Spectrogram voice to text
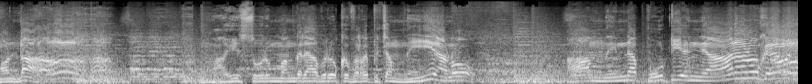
മണ്ട. മൈസൂരും മംഗലാപുരവും ഒക്കെ വിറപ്പിച്ച നീയാണോ? ആ നിന്നെ പൂട്ടിയ ഞാനാണോ കേരള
